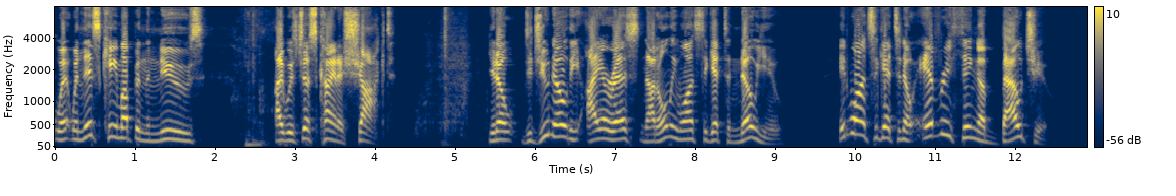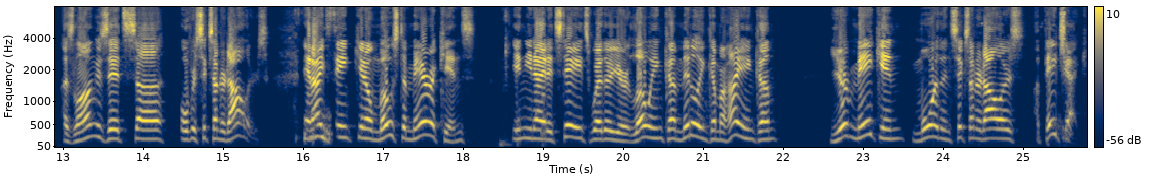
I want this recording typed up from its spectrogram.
when, when this came up in the news, I was just kind of shocked. You know, did you know the IRS not only wants to get to know you, it wants to get to know everything about you as long as it's uh, over $600. And I think, you know, most Americans in the United States, whether you're low income, middle income, or high income, you're making more than $600 a paycheck.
